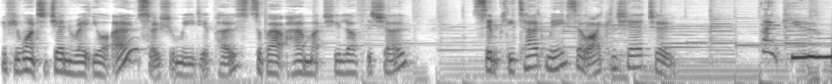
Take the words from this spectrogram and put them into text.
If you want to generate your own social media posts about how much you love the show, simply tag me so I can share too. Thank you.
